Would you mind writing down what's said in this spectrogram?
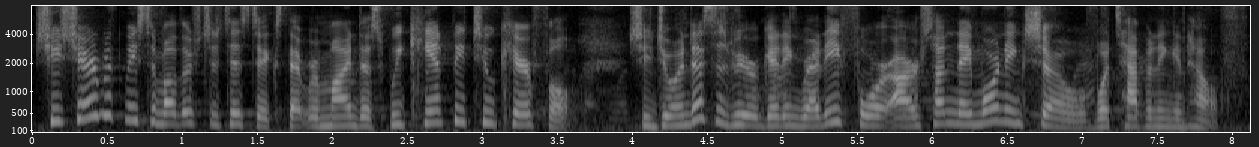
She shared with me some other statistics that remind us we can't be too careful. She joined us as we were getting ready for our Sunday morning show of what's happening in health.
